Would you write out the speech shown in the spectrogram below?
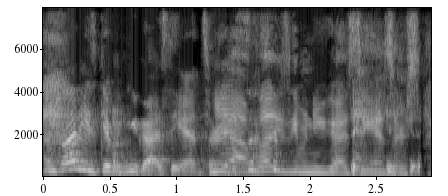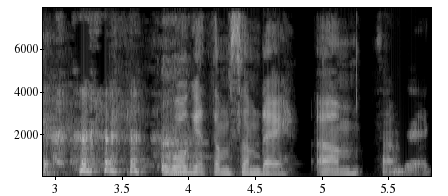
I'm glad he's giving you guys the answers. yeah, I'm glad he's giving you guys the answers. We'll get them someday. Um, someday.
